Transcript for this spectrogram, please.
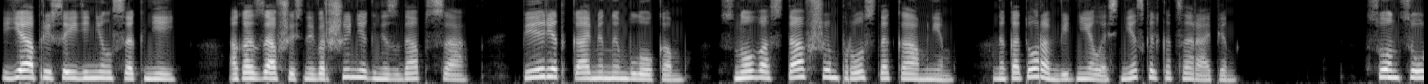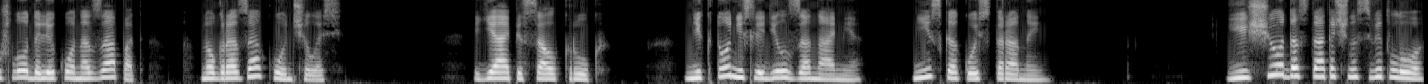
Я присоединился к ней, оказавшись на вершине гнезда пса, перед каменным блоком, снова ставшим просто камнем, на котором виднелось несколько царапин. Солнце ушло далеко на запад, но гроза кончилась. Я описал круг. Никто не следил за нами, ни с какой стороны. Еще достаточно светло,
